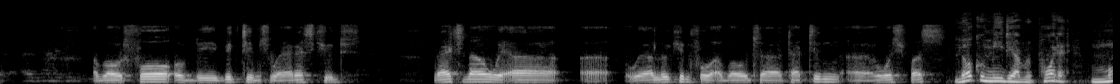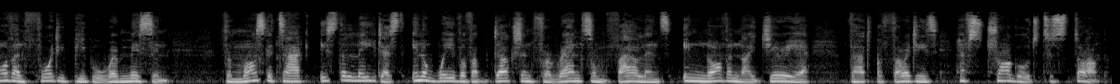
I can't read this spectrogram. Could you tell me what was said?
about four of the victims were rescued. Right now, we are uh, we are looking for about 13 worshippers. Local media reported more than 40 people were missing the mosque attack is the latest in a wave of abduction for ransom violence in northern Nigeria that authorities have struggled to stop.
